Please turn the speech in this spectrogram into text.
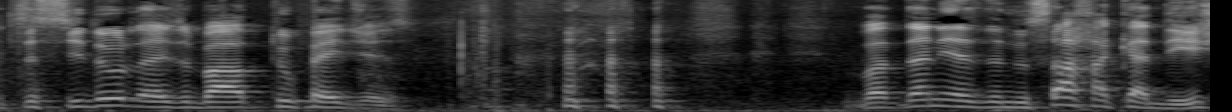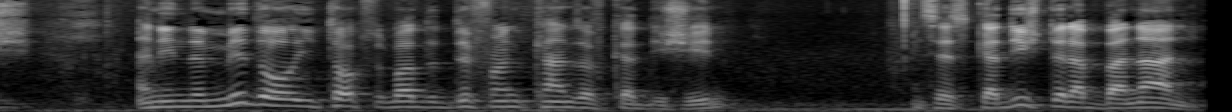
It's a Sidur that is about two pages. but then he has the Nusach kaddish, and in the middle he talks about the different kinds of Kaddishin. He says, Kaddish de Rabbanan,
